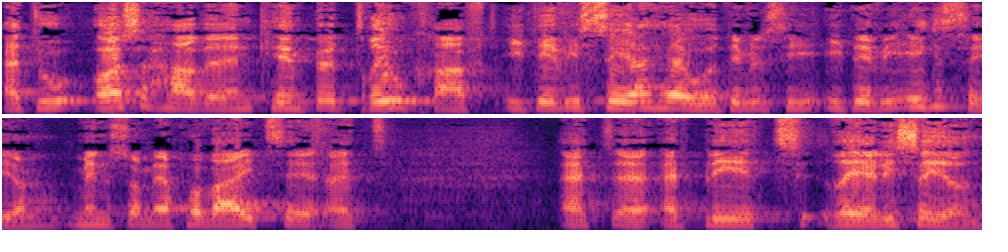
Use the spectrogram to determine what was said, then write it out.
at du også har været en kæmpe drivkraft i det, vi ser herude, det vil sige i det, vi ikke ser, men som er på vej til at, at, øh, at blive realiseret.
